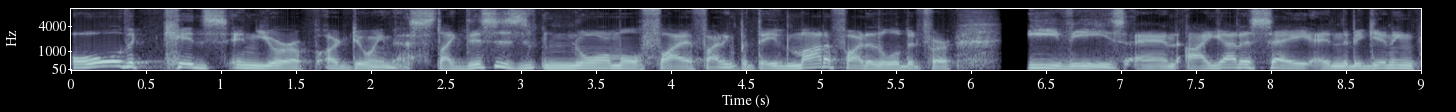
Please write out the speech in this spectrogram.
all the kids in Europe are doing this. Like this is normal firefighting, but they've modified it a little bit for EVs. And I got to say, in the beginning,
